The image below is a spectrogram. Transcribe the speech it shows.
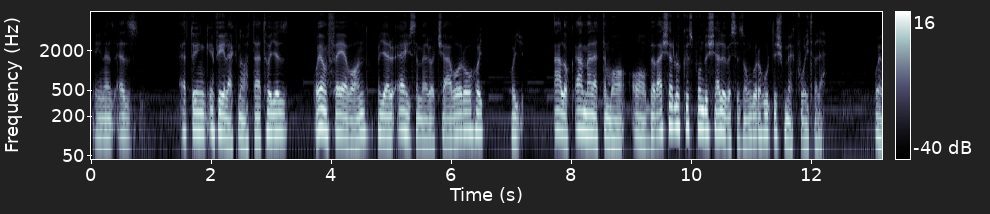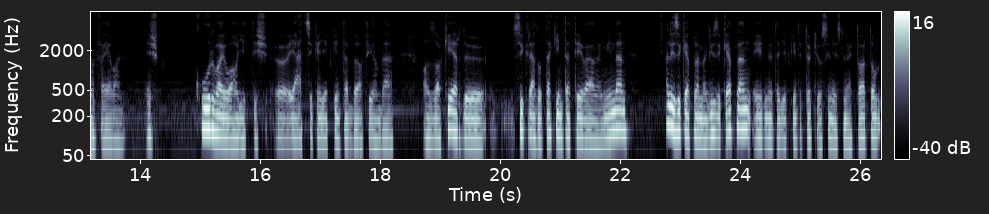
én ez, ez ettől én, én félek, na, tehát, hogy ez olyan feje van, hogy erről, elhiszem erről a csávóról, hogy, hogy állok, áll mellettem a, a bevásárlóközpontba, és elővesz a zongorahúrt, és megfolyt vele. Olyan feje van. És kurva jó, ahogy itt is játszik egyébként ebben a filmben. Azzal a kérdő, szikrátó tekintetével, meg minden, a Lizzie Kaplan meg Lizzie Kaplan, nőtt egyébként egy tök jó színésznőnek tartom,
